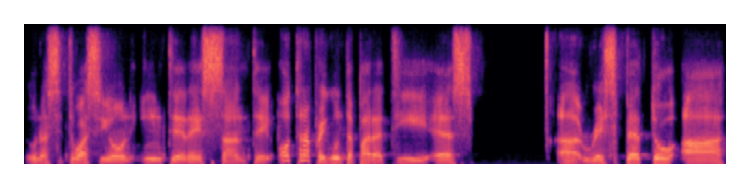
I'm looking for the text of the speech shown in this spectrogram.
una situación interesante. Otra pregunta para ti es, Uh, respecto a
